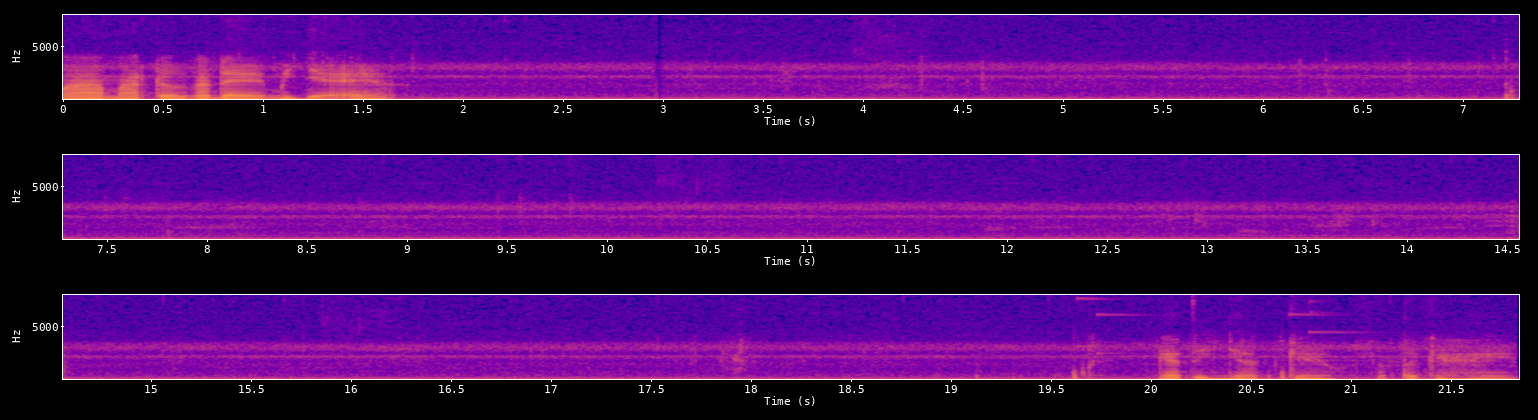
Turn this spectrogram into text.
Mà mà trường ra đề mới dễ. Nghe tiếng nhện kêu, sắp tới cái hang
